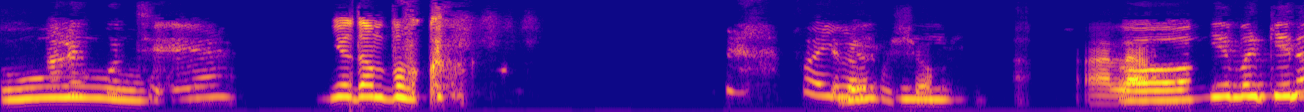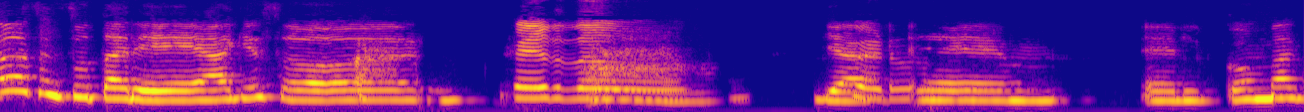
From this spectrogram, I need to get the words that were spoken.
No lo Uh, escuché. Yo tampoco. ¿Quién Falló. lo escuchó? Oye, ¿por qué no hacen su tarea? ¿Qué son? Perdón. Ya, Perdón. em, el comeback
